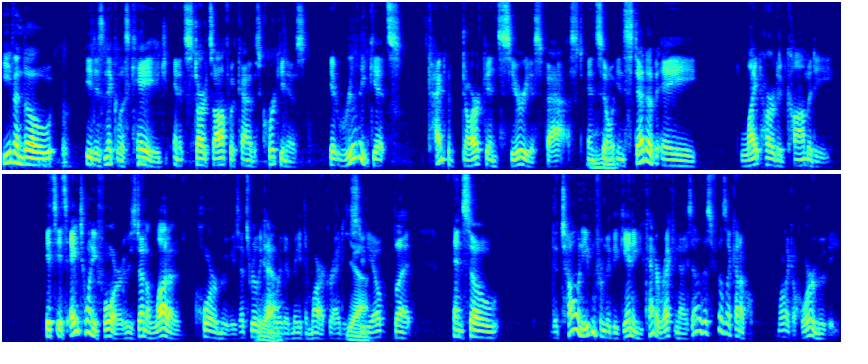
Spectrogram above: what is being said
even though it is Nicolas Cage and it starts off with kind of this quirkiness, it really gets kind of dark and serious fast. And so, instead of a lighthearted comedy, it's it's A24 who's done a lot of horror movies. That's really kind of where they made the mark, right? In Yeah. studio. But and so the tone, even from the beginning, you kind of recognize, oh, this feels like kind of more like a horror movie.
